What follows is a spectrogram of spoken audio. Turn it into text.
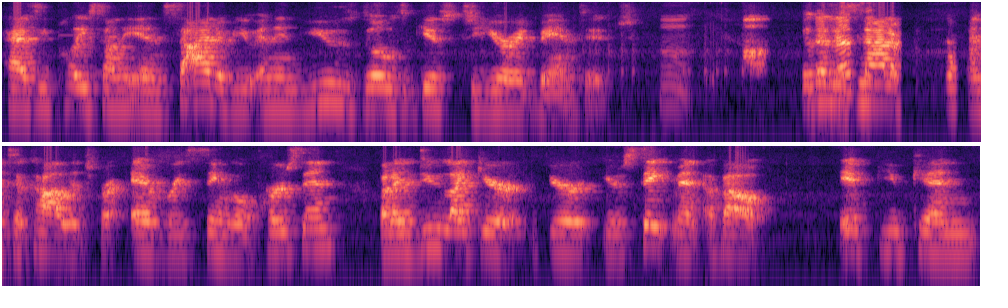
has he placed on the inside of you and then use those gifts to your advantage. Hmm. Because it's not a going to college for every single person, but I do like your your your statement about if you can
